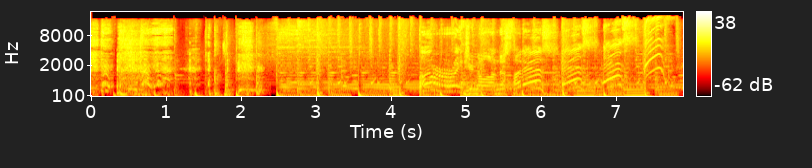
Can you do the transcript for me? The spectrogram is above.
Original understudies? Yes, yes.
